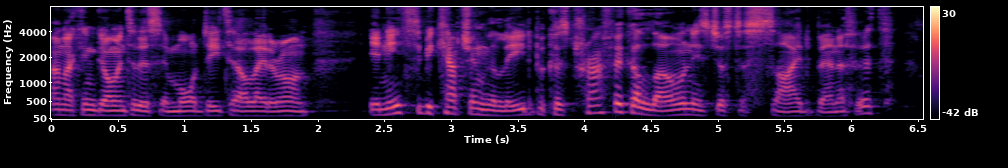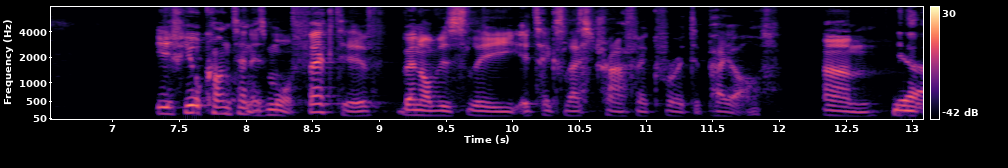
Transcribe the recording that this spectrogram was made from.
and I can go into this in more detail later on. It needs to be capturing the lead because traffic alone is just a side benefit. If your content is more effective, then obviously it takes less traffic for it to pay off. Um, Yeah.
